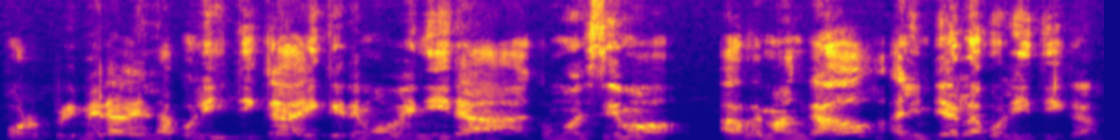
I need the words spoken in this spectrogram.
por primera vez la política y queremos venir a, como decimos, arremangados a limpiar la política,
